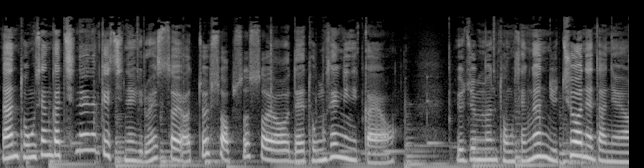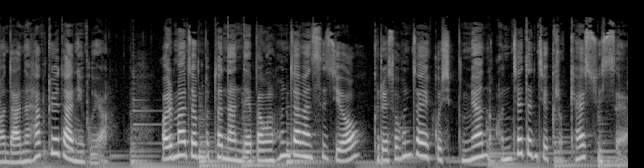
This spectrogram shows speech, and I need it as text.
난 동생과 친하게 지내기로 했어요. 어쩔 수 없었어요. 내 동생이니까요. 요즘은 동생은 유치원에 다녀요. 나는 학교에 다니고요. 얼마 전부터 난 내 방을 혼자만 쓰지요. 그래서 혼자 있고 싶으면 언제든지 그렇게 할 수 있어요.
